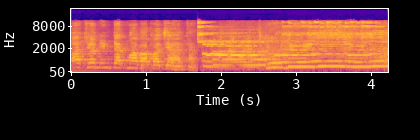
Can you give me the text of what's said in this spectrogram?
पाचव्या मिनिटात मा बापाच्या हातात.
